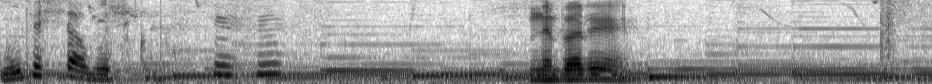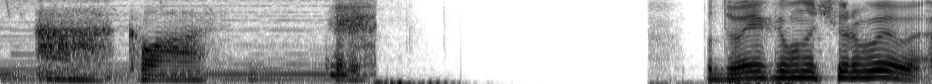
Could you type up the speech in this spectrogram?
Будеш яблучко? Угу. Не бери. А, клас. Подиви, яке воно червиве.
